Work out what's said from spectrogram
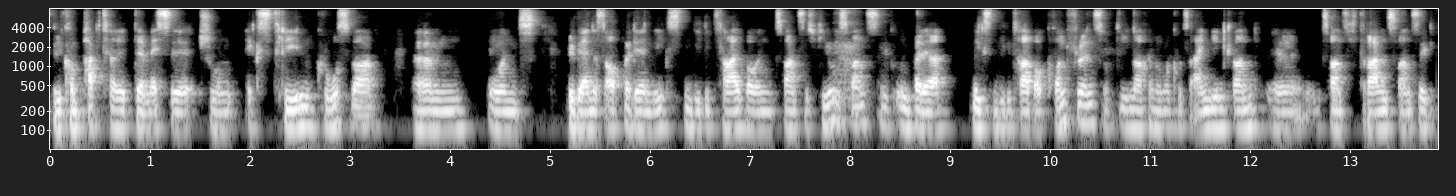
für die Kompaktheit der Messe schon extrem groß war. Ähm, und wir werden das auch bei der nächsten Digitalbau in 2024 und bei der nächsten Digitalbau-Conference, auf die ich nachher nochmal kurz eingehen kann, äh, 2023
